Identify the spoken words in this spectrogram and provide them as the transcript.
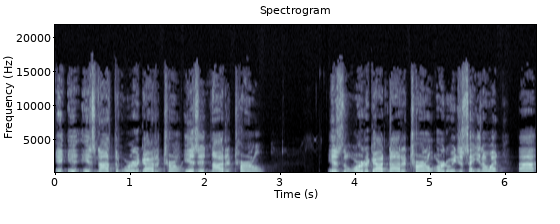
Is not the Word of God eternal? Is it not eternal? Is the Word of God not eternal? Or do we just say, you know what? Uh,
